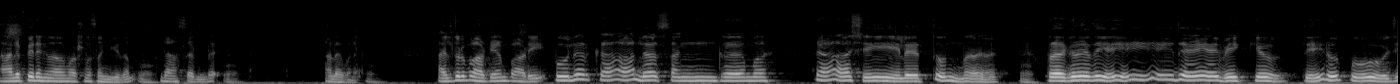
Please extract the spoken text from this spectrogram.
ആലപ്പി രംഗനാഥ മാഷിന്റെ സംഗീതം ദാസറിന്റെ ആലാപനം. അതിലത്തെ ഒരു പാട്ട് ഞാൻ പാടി. പുലർക്കാല സംക്രമ രാശിയിലെത്തുന്ന പ്രകൃതി ദേവിക്കു തിരുപൂജ.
